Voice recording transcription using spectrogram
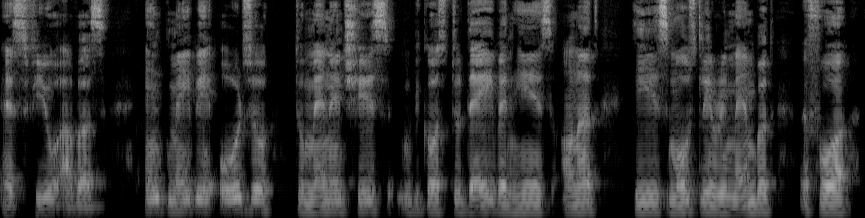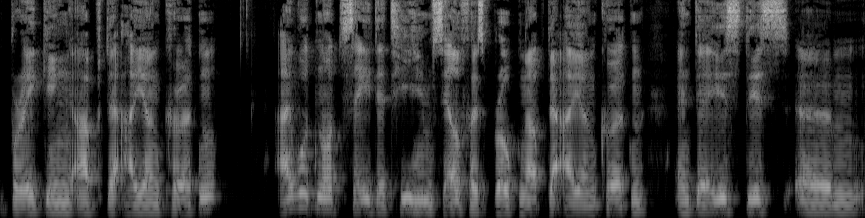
as few others and maybe also to manage his, because today when he is honored, he is mostly remembered for breaking up the Iron Curtain. I would not say that he himself has broken up the Iron Curtain, and there is this um,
